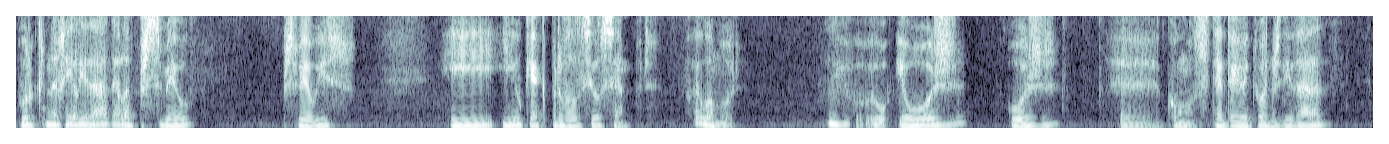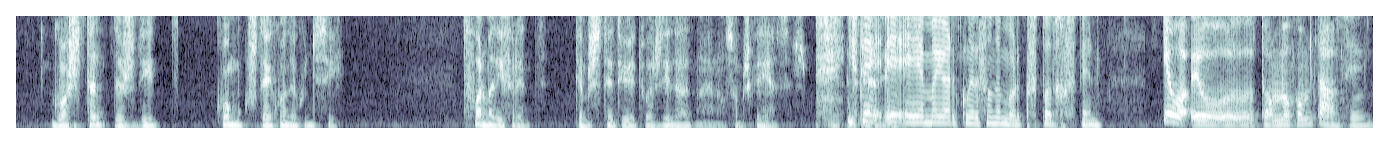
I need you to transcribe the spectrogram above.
Porque, na realidade, ela percebeu, percebeu isso e, e o que é que prevaleceu sempre? Foi o amor. Eu, eu- eu hoje, hoje, eh, com 78 anos de idade, gosto tanto da Judite como gostei quando a conheci de forma diferente. Temos 78 anos de idade, não é? Não somos crianças. Isto é, é- é a maior declaração de amor que se pode receber. Eu, eu tomo como tal, sim.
